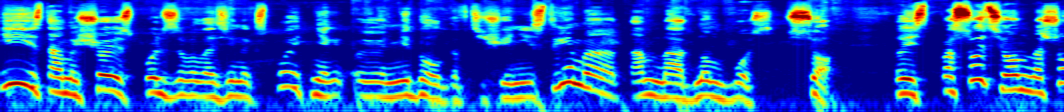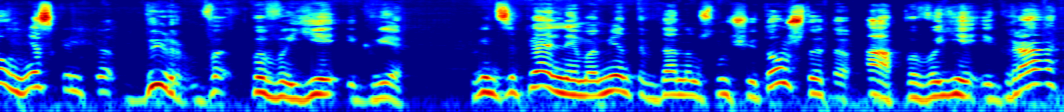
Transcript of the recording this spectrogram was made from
И там еще использовал один эксплойт не, э, недолго в течение стрима, там на одном боссе. Все. То есть, по сути, он нашел несколько дыр в PvE игре. Принципиальные моменты в данном случае в том, что это, а, PvE игра,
